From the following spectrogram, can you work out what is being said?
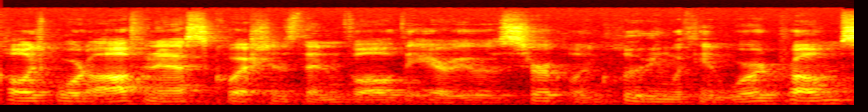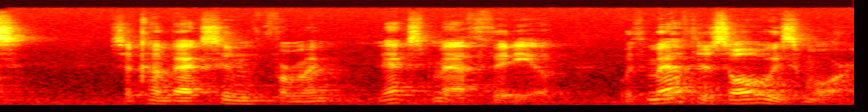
College Board often asks questions that involve the area of a circle, including within word problems. So come back soon for my next math video. With math, there's always more.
